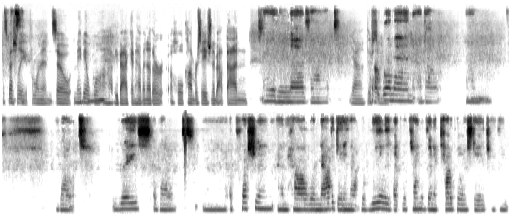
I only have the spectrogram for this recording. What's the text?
especially for women. So maybe mm-hmm. we'll I'll have you back and have another a whole conversation about that. And I would love that. Yeah, there's about some... women, about um, about race, about um, oppression, and how we're navigating that. We're really like we're kind of in a caterpillar stage, I think,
